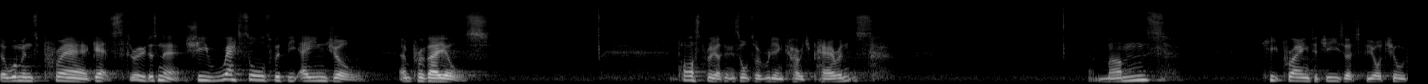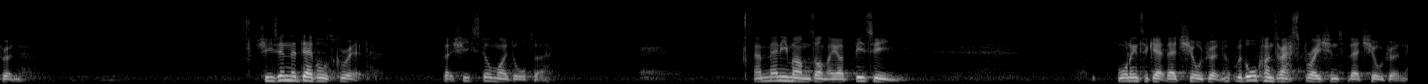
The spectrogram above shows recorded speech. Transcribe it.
the woman's prayer gets through, doesn't it? She wrestles with the angel and prevails. Pastorally, I think this ought to really encourage parents Mums, keep praying to Jesus for your children. She's in the devil's grip, but she's still my daughter. And many mums, aren't they, are busy wanting to get their children with all kinds of aspirations for their children,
